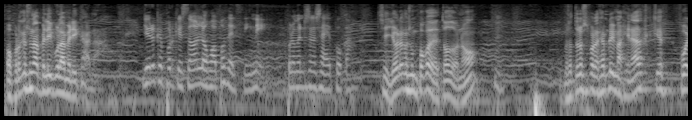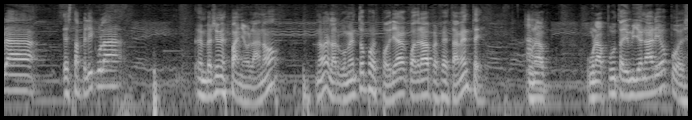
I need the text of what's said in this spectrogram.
O porque es una película americana. Yo creo que porque son los guapos del cine, por lo menos en esa época. Sí, yo creo que es un poco de todo, ¿no? Vosotros, por ejemplo, imaginad que fuera esta película en versión española, ¿no? ¿No? El argumento pues podría cuadrar perfectamente. Una, ver. una puta y un millonario, pues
